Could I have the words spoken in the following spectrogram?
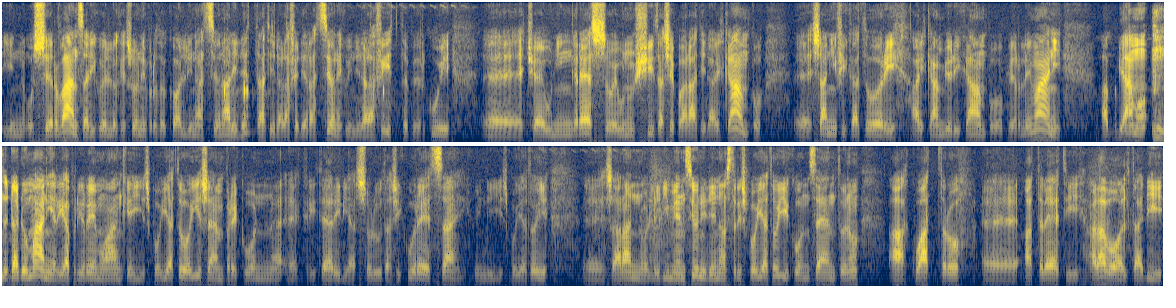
in osservanza di quello che sono i protocolli nazionali dettati dalla federazione, quindi dalla FIT, per cui eh, c'è un ingresso e un'uscita separati dal campo, eh, sanificatori al cambio di campo per le mani, Abbiamo, da domani riapriremo anche gli spogliatoi sempre con eh, criteri di assoluta sicurezza, quindi gli spogliatoi eh, saranno, le dimensioni dei nostri spogliatoi consentono a quattro eh, atleti alla volta di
